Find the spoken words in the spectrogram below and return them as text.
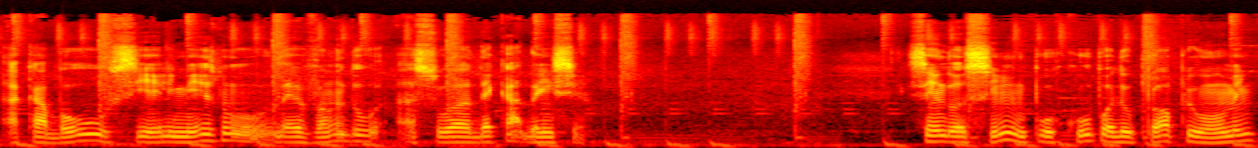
acabou-se ele mesmo levando a sua decadência. Sendo assim, por culpa do próprio homem,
